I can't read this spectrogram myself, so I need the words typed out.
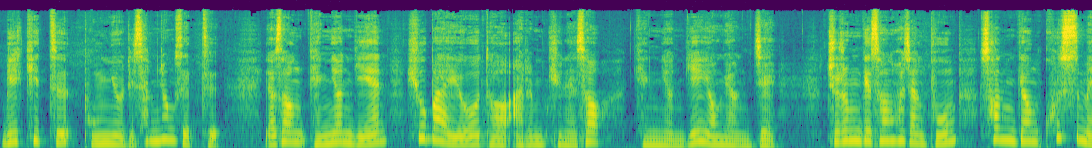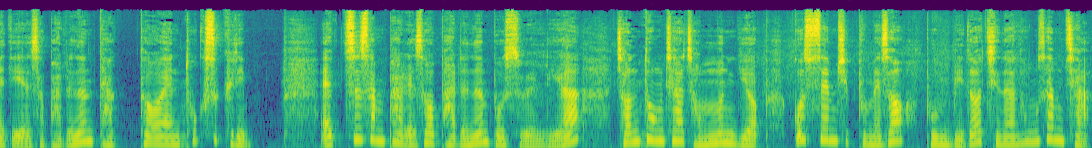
meal kit 복요리 3종 세트, 여성 갱년기엔 휴바이오 더 아름퀸에서 갱년기 영양제, 주름 개선 화장품 선경 코스메디에서 바르는 닥터 앤 톡스크림, X38에서 바르는 보스웰리아, 전통차 전문기업 꽃샘 식품에서 봄비더 진한 홍삼차,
